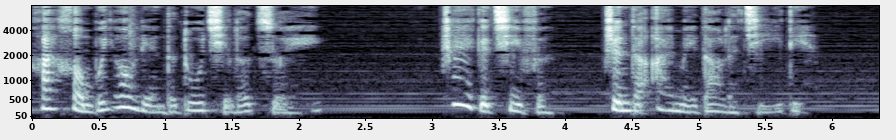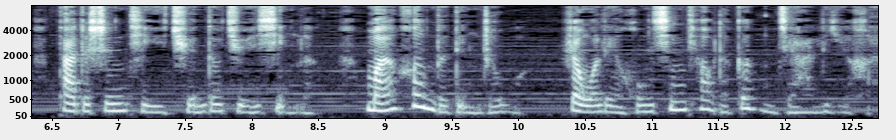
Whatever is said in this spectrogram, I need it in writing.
还很不要脸地嘟起了嘴。这个气氛真的暧昧到了极点。他的身体全都觉醒了，蛮横地顶着我，让我脸红心跳得更加厉害。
